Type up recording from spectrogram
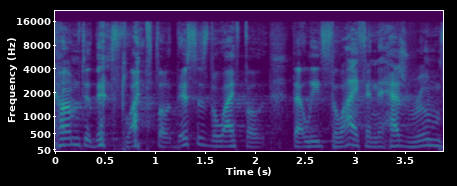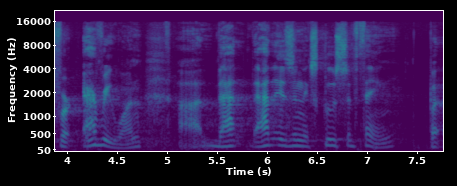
Come to this lifeboat. This is the lifeboat that leads to life, and it has room for everyone. Uh, that, that is an exclusive thing, but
